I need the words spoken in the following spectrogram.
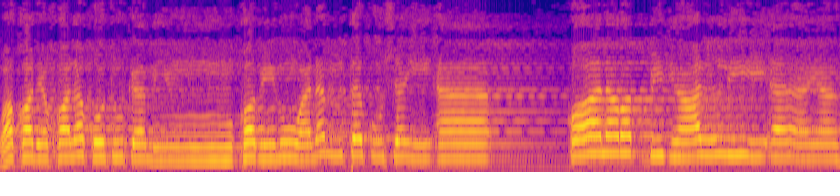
وقد خلقتك من قبل ولم تك شيئا. قال رب اجعل لي آية.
